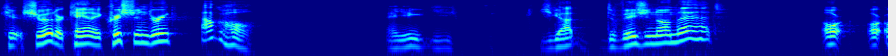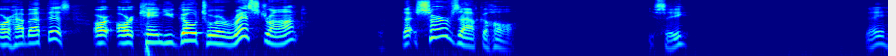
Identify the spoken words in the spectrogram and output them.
should or can a Christian drink alcohol? And you you, you got division on that. Or, or or how about this? Or or can you go to a restaurant that serves alcohol? You see? They,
